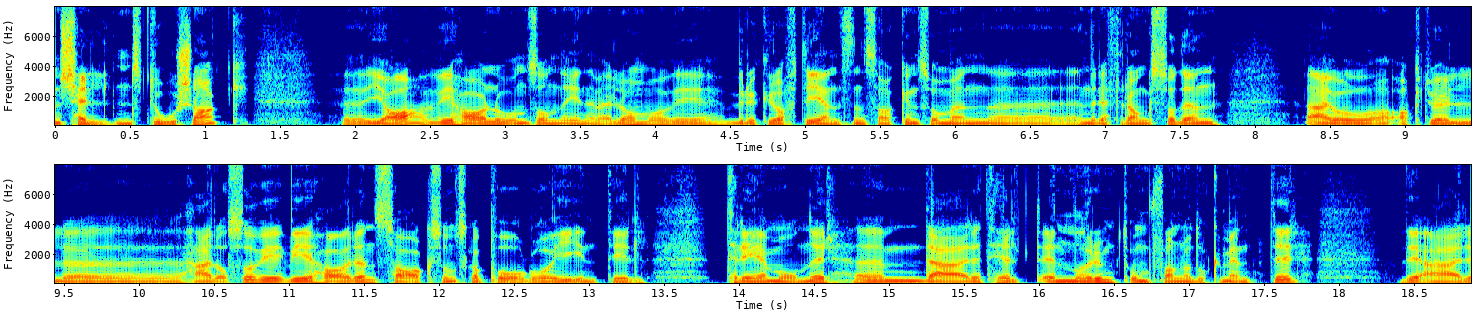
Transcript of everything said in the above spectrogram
en sjelden stor sak. Eh, ja, vi har noen sånne innimellom, og vi bruker ofte Jensen-saken som en, eh, en, referanse. og den er jo aktuell uh, her også. Vi, vi, har en sak som skal pågå i inntil tre måneder. Um, det er et helt enormt omfang av dokumenter. Det er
